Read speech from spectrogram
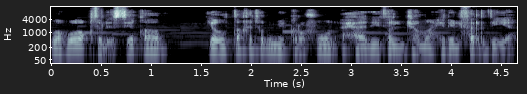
وهو وقت الاستيقاظ يلتقط الميكروفون أحاديث الجماهير الفردية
